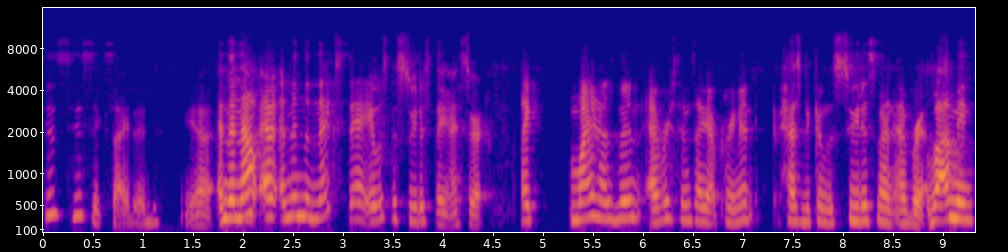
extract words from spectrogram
he's he's excited. Yeah, and then now and then the next day, it was the sweetest thing. I swear, like my husband, ever since I got pregnant, has become the sweetest man ever. But I mean,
